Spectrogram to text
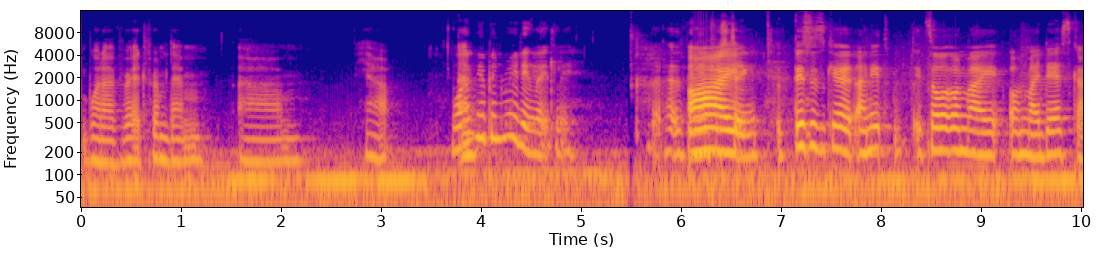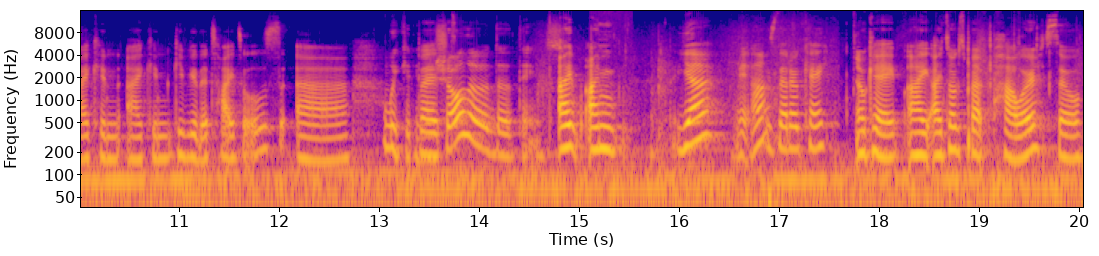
what I've read from them. Um, yeah. What and have you been reading lately? That has been I, interesting. This is good. I need. It's all on my on my desk. I can I can give you the titles. Uh, we can show the, the things. I I'm. Yeah. Yeah. Is that okay? Okay. I I talked about power. So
